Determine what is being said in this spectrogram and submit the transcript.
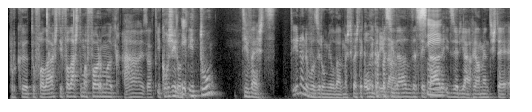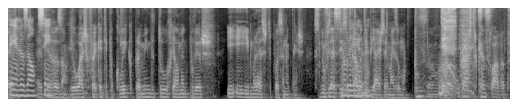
Porque tu falaste e falaste de uma forma Ah, exato. e corrigiram-te. E- E, tu tiveste, eu não vou dizer humildade, mas tiveste a, a capacidade de aceitar Sim. e dizer, yeah, realmente isto é. é Tem razão, é, sim. Tem razão. Eu acho que foi que é tipo o clique para mim de tu realmente poderes. E, e, e mereces tipo a cena que tens. Se não fizesse isso, eu ficava Obrigada. tipo, ah, isto é mais uma. O Castro cancelava-te.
